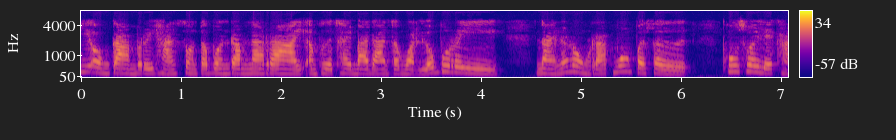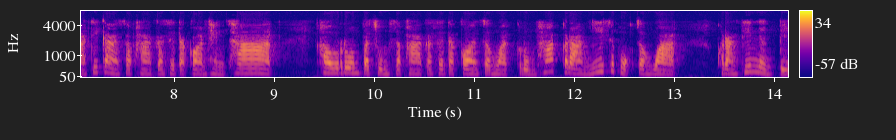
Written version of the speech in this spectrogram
ที่องค์การบริหารส่วนตำบลรำนารายอำเภอชัยบาดาลจังหวัดลบบุรี นายณรงรัตน์ม่วงประเสริฐ ผู้ช่วยเลขาธิการสภาเกษตรกรแห่งชาติ เข้าร่วมประชุมสภาเกษตรกรจังหวัดกลุ่มภาคกลาง 26 จังหวัด ครั้งที่ 1 ปี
